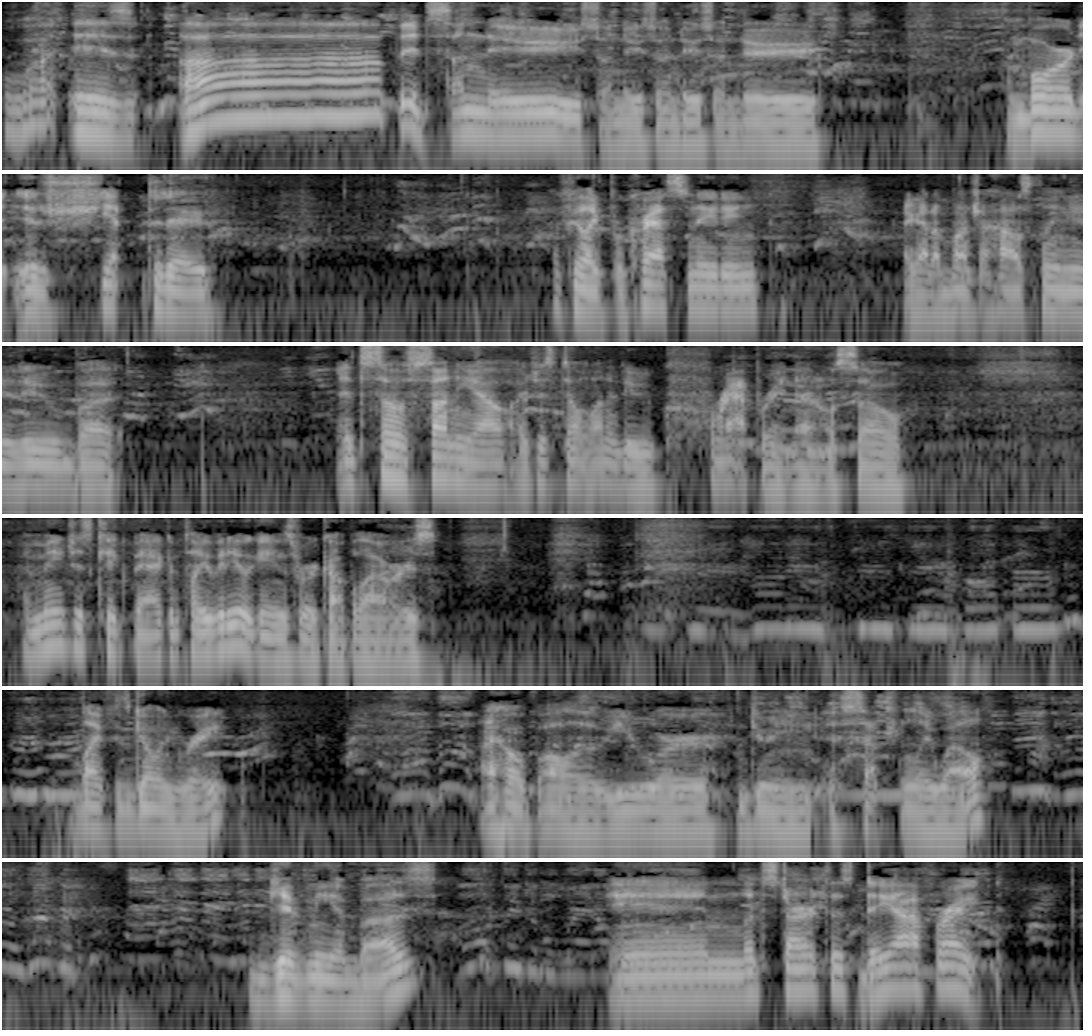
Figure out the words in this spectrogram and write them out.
What is up? It's Sunday, Sunday, Sunday, Sunday. I'm bored as shit today. I feel like procrastinating. I got a bunch of house cleaning to do, but it's so sunny out. I just don't want to do crap right now, so I may just kick back and play video games for a couple hours. Life is going great. I hope all of you are doing exceptionally well. Give me a buzz, and let's start this day off right.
